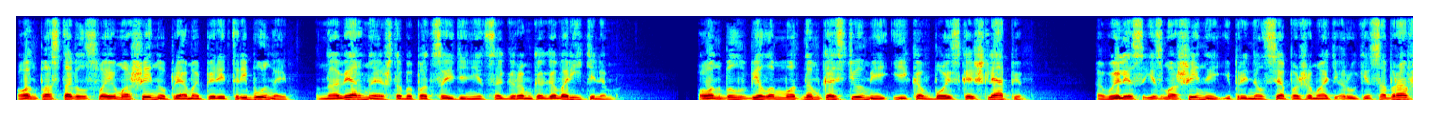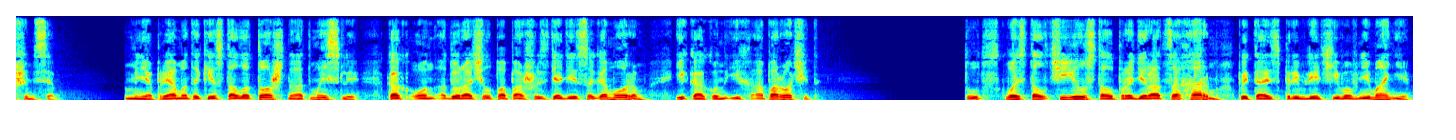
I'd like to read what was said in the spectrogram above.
Он поставил свою машину прямо перед трибуной, наверное, чтобы подсоединиться к громкоговорителям. Он был в белом модном костюме и ковбойской шляпе. Вылез из машины и принялся пожимать руки собравшимся. Мне прямо-таки стало тошно от мысли, как он одурачил папашу с дядей Сагамором и как он их опорочит. Тут сквозь толчью стал продираться Харм, пытаясь привлечь его внимание.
